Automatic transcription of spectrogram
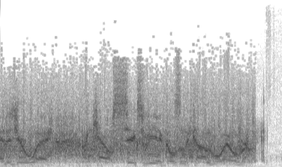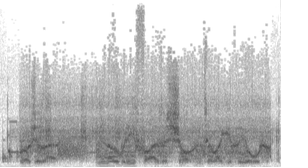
headed your way. I count six vehicles in the convoy, over. Roger that. Nobody fires a shot until I give the order.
